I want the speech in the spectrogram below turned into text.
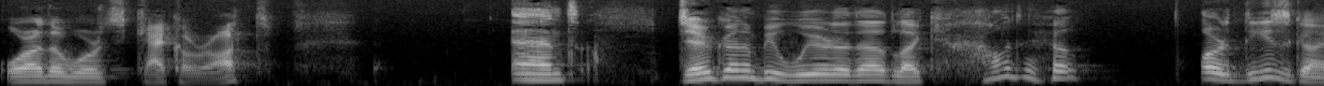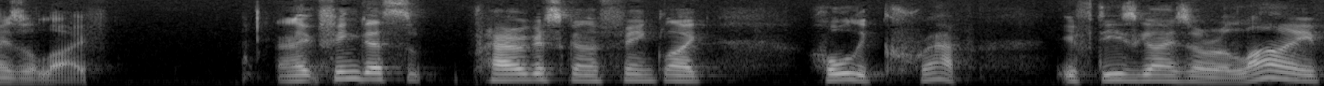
or other words, Kakarot, and they're gonna be weirded out. Like, how the hell are these guys alive? And I think that's Paragus gonna think like, holy crap! If these guys are alive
